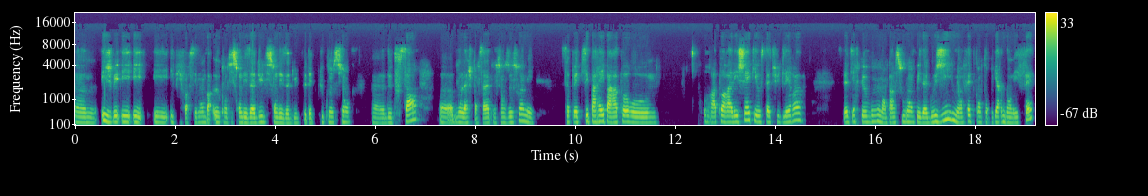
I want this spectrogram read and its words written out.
Euh, et, je vais, et, et, et, puis forcément, ben, eux, quand ils seront des adultes, ils seront des adultes peut-être plus conscients de tout ça. bon, là, je pense à la conscience de soi, mais ça peut être, c'est pareil par rapport au, au rapport à l'échec et au statut de l'erreur C'est-à-dire que, bon, on en parle souvent en pédagogie, mais en fait, quand on regarde dans les faits,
